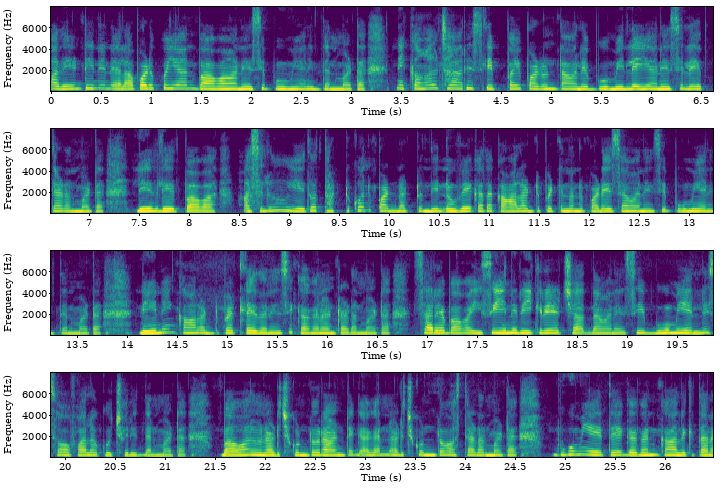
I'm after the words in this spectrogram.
అదేంటి నేను ఎలా పడిపోయాను బావా? అనేసి భూమి అనిద్ది అనమాట నీ కాలు చారి స్లిప్ అయి పడుంటావులే భూమి లేయి అనేసి లేపుతాడనమాట. లేదు లేదు బావా అసలు ఏదో తట్టుకొని పడినట్టుంది. నువ్వే కదా కాలు అడ్డు పెట్టి నన్ను పడేసావు అనేసి భూమి అనిద్ది అనమాట నేనేం కాలు అడ్డు పెట్టలేదనేసి గగన్ అంటాడనమాట. సరే బావా ఈ సీన్ రీక్రియేట్ చేద్దాం అనేసి భూమి వెళ్ళి సోఫాలో కూర్చొనిద్ది అనమాట బావా నువ్వు నడుచుకుంటూ రా అంటే గగన్ నడుచుకుంటూ వస్తాడనమాట. భూమి అయితే గగన్ కాలుకి తన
